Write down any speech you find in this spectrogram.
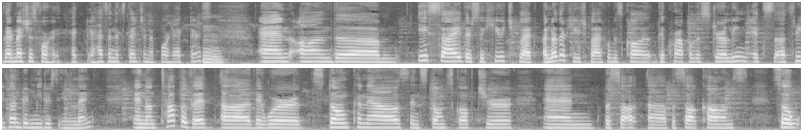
that measures four hectares, has an extension of four hectares. And on the um, east side, there's a huge plat, another huge platform. It's called the Acropolis Stirling. It's uh, 300 meters in length, and on top of it, uh, there were stone canals and stone sculpture and basalt, uh, basalt columns. So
